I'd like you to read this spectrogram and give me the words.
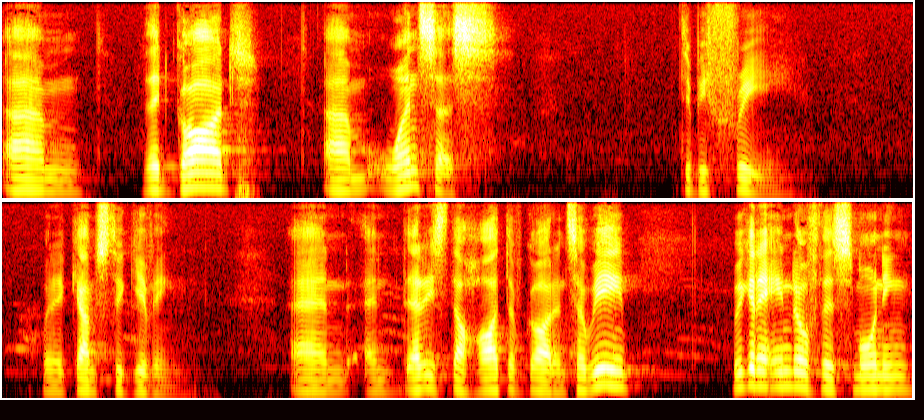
um, that God um, wants us to be free when it comes to giving. And, and that is the heart of God. And so we, we're going to end off this morning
